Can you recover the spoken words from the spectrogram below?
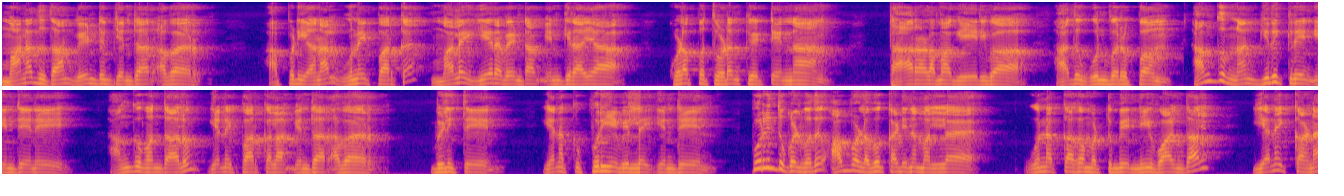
மனதுதான் வேண்டும் என்றார் அவர். அப்படியானால் உன்னை பார்க்க மலை ஏற வேண்டாம் என்கிறாயா? குழப்பத்துடன் கேட்டேன் நான். தாராளமாக ஏறிவா அது உன் விருப்பம். அங்கும் நான் இருக்கிறேன் என்றேனே. அங்கு வந்தாலும் என்னை பார்க்கலாம் என்றார் அவர். விழித்தேன். எனக்கு புரியவில்லை என்றேன். புரிந்து கொள்வது அவ்வளவு கடினமல்ல. உனக்காக மட்டுமே நீ வாழ்ந்தால் எனக்கான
